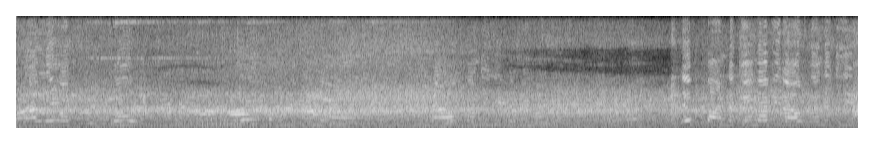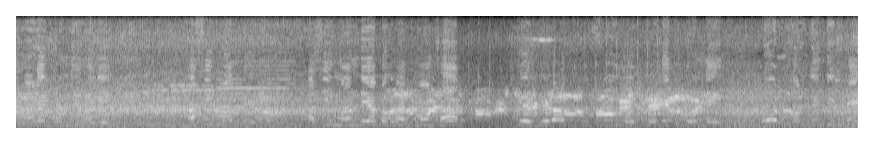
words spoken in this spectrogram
ਹਾਲੇ ਉਹ ਰਾਹੁਲ ਗਾਂਧੀ ਲੀਡਰ ਨਹੀਂ ਬਣਦਾ ਇਹ ਭੰਡ ਕਹਿੰਦਾ ਵੀ ਰਾਹੁਲ ਗਾਂਧੀ ਚ ਵਾਲੇ ਗੁਣ ਨਹੀਂ ਹੈਗੇ। ਅਸੀਂ ਮੰਨਦੇ ਅਸੀਂ ਮੰਨਦੇ ਆ ਭਗਵੰਤ ਮਾਨ ਸਾਹਿਬ ਕਿ ਜਿਹੜਾ ਤੁਸੀਂ ਬੈਠੇ ਦੇ ਨੇ, ਉਹ ਰਾਹੁਲ ਗਾਂਧੀ ਹੈ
